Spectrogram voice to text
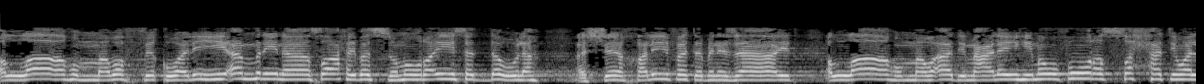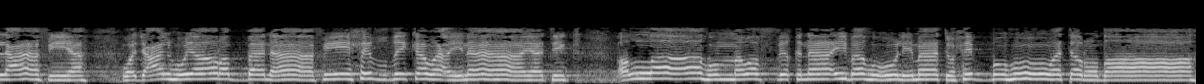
اللهم وفق ولي أمرنا صاحب السمو رئيس الدولة الشيخ خليفة بن زايد. اللهم وأدم عليه موفور الصحة والعافية. واجعله يا ربنا في حفظك وعنايتك. اللهم وفق نائبه لما تحبه وترضاه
